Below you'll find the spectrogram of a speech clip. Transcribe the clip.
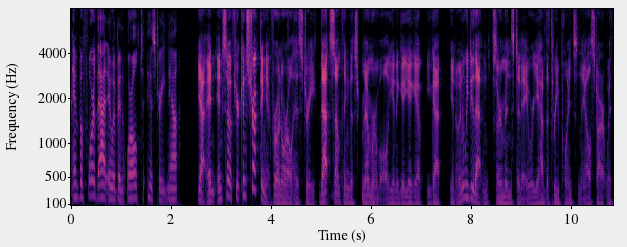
and before that, it would have been oral t- history. Now, Yeah, and, and so if you're constructing it for an oral history, that's something that's memorable. You know, you, you, get- you got you know, and we do that in sermons today, where you have the three points, and they all start with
